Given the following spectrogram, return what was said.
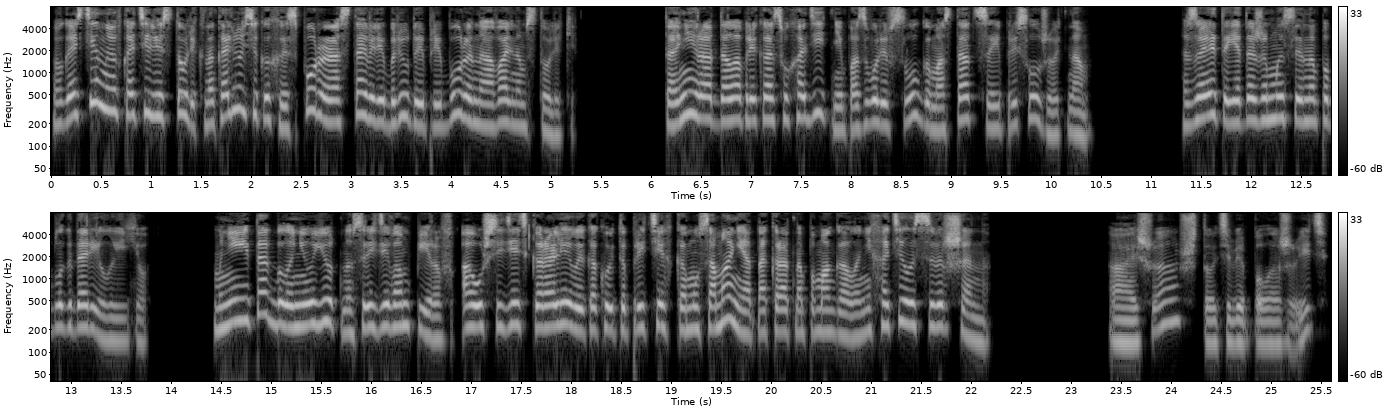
В гостиную вкатили столик на колесиках, и споры расставили блюда и приборы на овальном столике. Танира отдала приказ уходить, не позволив слугам остаться и прислуживать нам. За это я даже мысленно поблагодарила ее. Мне и так было неуютно среди вампиров, а уж сидеть королевой какой-то при тех, кому сама неоднократно помогала, не хотелось совершенно. «Айша, что тебе положить?»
